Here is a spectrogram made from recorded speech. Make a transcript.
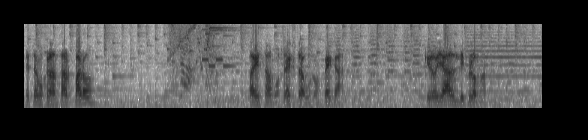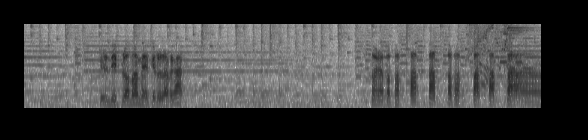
Le tenemos que lanzar paro. Ahí estamos, extra uno, venga. Quiero ya el diploma. Quiero el diploma, me quiero largar. Para pa pa pa pa pa pa pa pa.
